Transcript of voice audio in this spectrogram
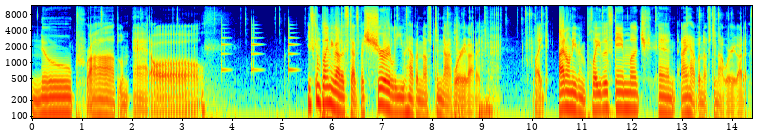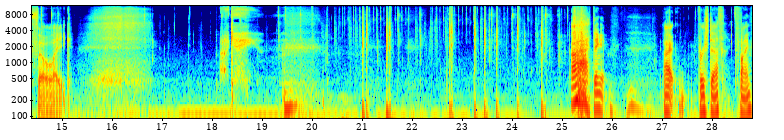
No problem at all. He's complaining about his stats, but surely you have enough to not worry about it. Like, I don't even play this game much, and I have enough to not worry about it. So, like... Okay. ah, dang it. Alright, first death. It's fine.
